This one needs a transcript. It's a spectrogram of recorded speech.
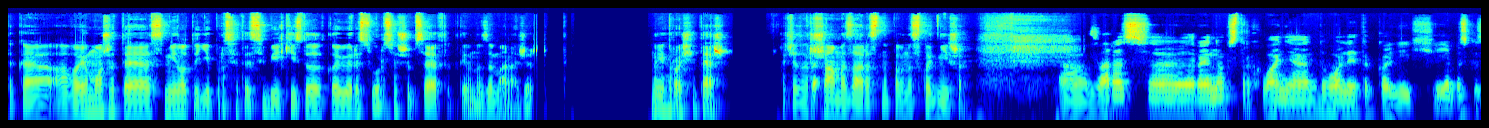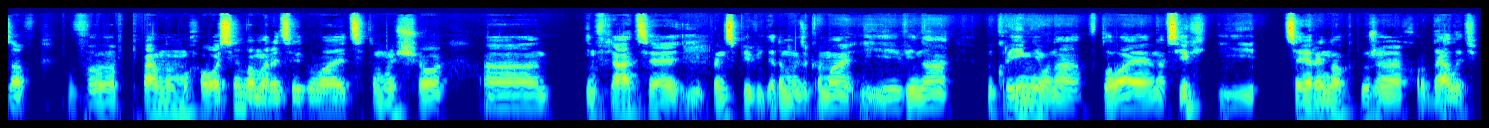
Так, а ви можете сміло тоді просити собі якісь додаткові ресурси, щоб це ефективно заменеджерити. Ну і гроші теж. Хоча з грошами зараз, напевно, складніше. А Зараз е, ринок страхування доволі такий, я би сказав, в певному хаосі в Америці відбувається, тому що е, інфляція, і в принципі, я думаю, зокрема, і війна в Україні вона впливає на всіх, і цей ринок дуже хорделить,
